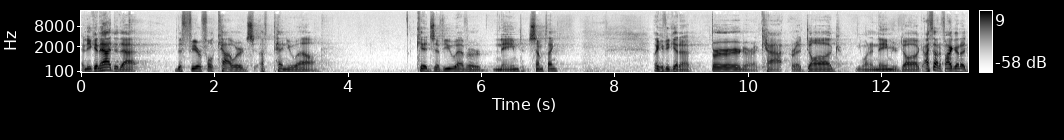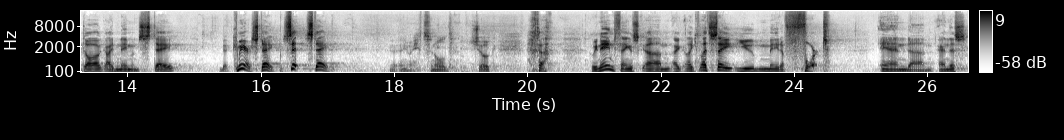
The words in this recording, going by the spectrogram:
And you can add to that the fearful cowards of Penuel. Kids, have you ever named something? Like if you get a bird or a cat or a dog, you want to name your dog. I thought if I got a dog, I'd name him Stay. But, Come here, stay, sit, stay. Anyway, it's an old joke. we name things um, like, let's say you made a fort, and, um, and this,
